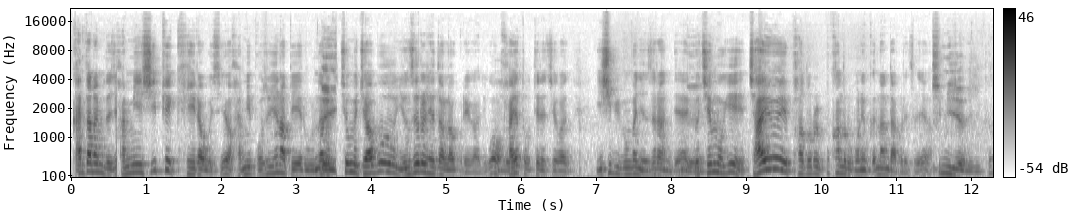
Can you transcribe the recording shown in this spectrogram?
간단합니다. 한미 CPEK라고 있어요. 한미 보수연합회의를 우리나라 네. 처음에 저하고 연설을 해달라고 그래가지고 네. 하얏트 호텔에 제가 22분간 연설하는데 네. 그 제목이 자유의 파도를 북한으로 보내면 끝난다 그랬어요. 심리전이니까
